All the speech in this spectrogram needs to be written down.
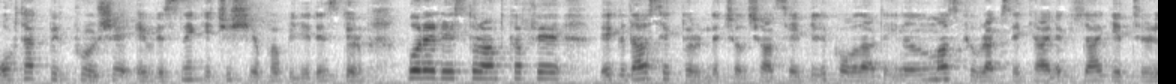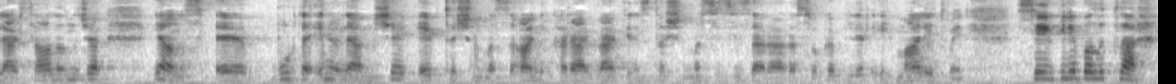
ortak bir proje evresine geçiş yapabiliriz diyorum. Bu ara restoran, kafe ve gıda sektöründe çalışan sevgili kovalarda inanılmaz kıvrak zeka güzel getiriler sağlanacak. Yalnız e, burada en önemli şey ev taşınması. Ani karar verdiğiniz taşınma sizi zarara sokabilir. İhmal etmeyin. Sevgili balıklar,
